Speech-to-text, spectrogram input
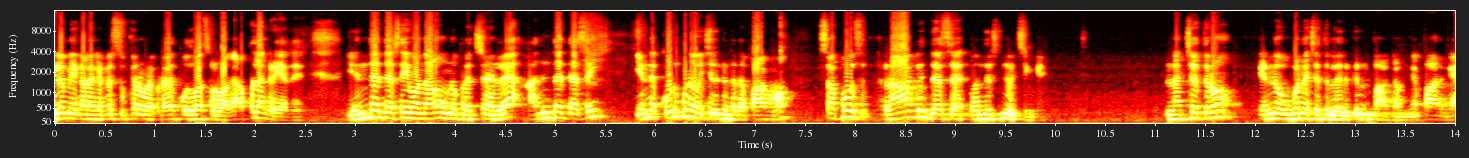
இளமை காலகட்டத்தில் சுக்கரன் வரக்கூடாது பொதுவாக சொல்லுவாங்க. அப்பெல்லாம் கிடையாது. எந்த தசை வந்தாலும் ஒன்றும் பிரச்சனை இல்லை. அந்த தசை என்ன கொடுப்பனை வச்சிருக்குன்றத பார்க்கணும். சப்போஸ் ராகு தசை வந்துருச்சுன்னு வச்சுங்க. நட்சத்திரம் என்ன உப இருக்குன்னு பார்க்கணுங்க. பாருங்க.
